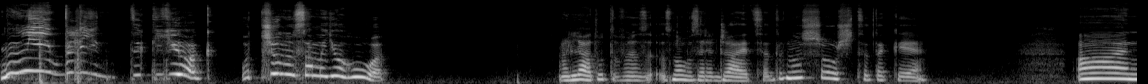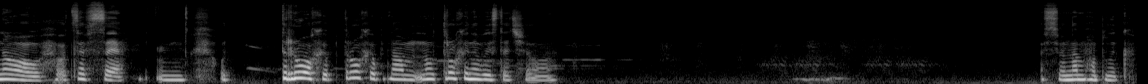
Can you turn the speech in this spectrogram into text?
Ні, блін, так як? От чому саме його? Гля, тут знову заряджається. Да ну що ж це таке? Ай, ну, оце все. От трохи б, трохи б нам, ну, трохи не вистачило. Все, нам гаплик.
